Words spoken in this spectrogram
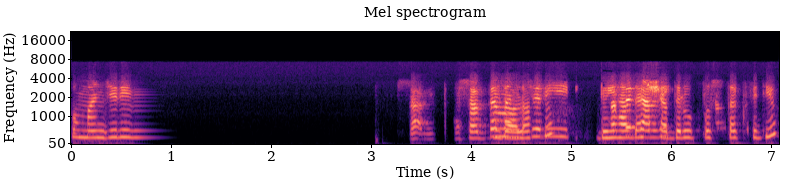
manjari? Shabd manjari do you have the shabd pustak with you?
